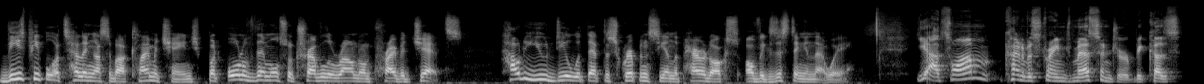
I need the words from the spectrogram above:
these people are telling us about climate change, but all of them also travel around on private jets. How do you deal with that discrepancy and the paradox of existing in that way? Yeah, so I'm kind of a strange messenger because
